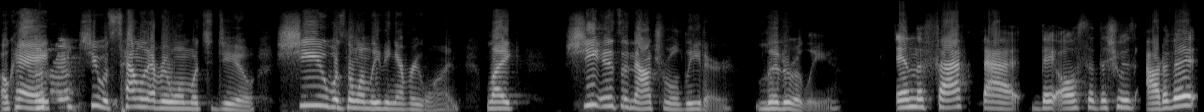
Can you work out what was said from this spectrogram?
Okay, mm-hmm. she was telling everyone what to do. She was the one leading everyone. Like she is a natural leader literally. And the fact that they all said that she was out of it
